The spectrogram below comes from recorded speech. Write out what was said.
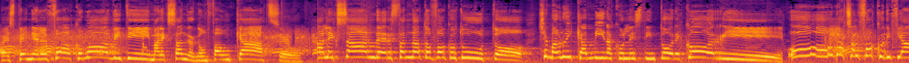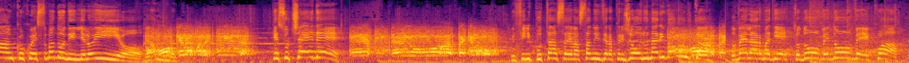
Vai a spegnere il fuoco, muoviti. Ma Alexander non fa un cazzo. Alexander, sta andando a fuoco tutto. Cioè, ma lui cammina con l'estintore, corri. Oh, bacia il fuoco di fianco questo, ma devo dirglielo io. Che succede? I figli puttana sta devastando l'intera prigione. Una rivolta. Dov'è l'armadietto? Dove? Dove? Qua.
